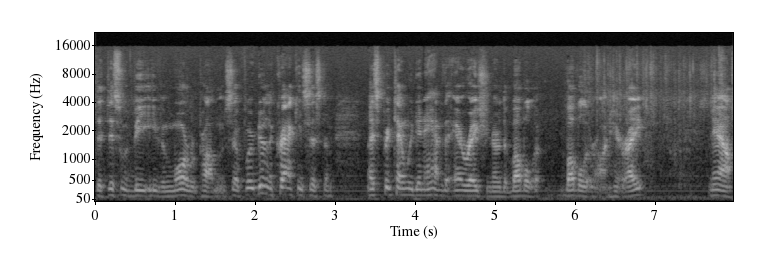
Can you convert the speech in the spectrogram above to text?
that this would be even more of a problem. So if we're doing the Kratky system, let's pretend we didn't have the aeration or the bubbler, bubbler on here, right? Now,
